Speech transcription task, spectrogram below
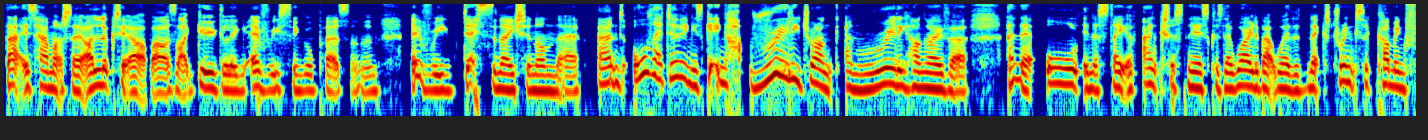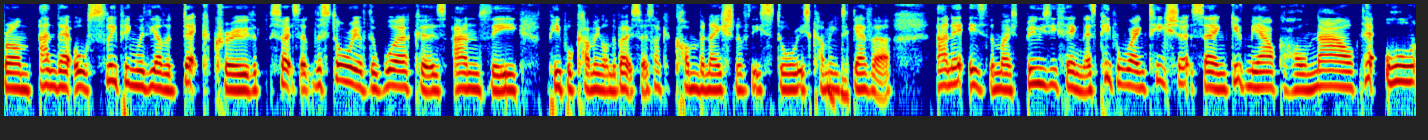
That is how much they. I looked it up. I was like googling every single person and every destination on there, and all they're doing is getting really drunk and really hungover, and they're all in a state of anxiousness because they're worried about where the next drinks are coming from, and they're all sleeping with the other deck crew. So it's the story of the workers and the people coming on the boat. So it's like a combination of these stories coming mm-hmm. together, and it is the most boozy thing. There's people wearing t-shirts saying "Give me alcohol now." They're all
